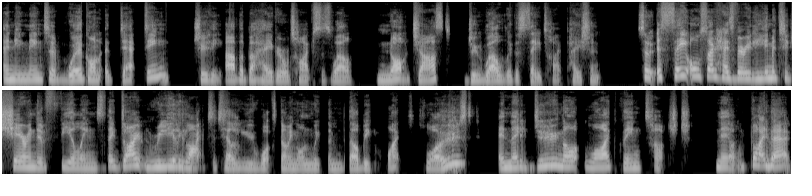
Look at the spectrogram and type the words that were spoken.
and you need to work on adapting to the other behavioral types as well, not just do well with a C type patient. So a C also has very limited sharing of feelings. They don't really like to tell you what's going on with them. They'll be quite closed and they do not like being touched. Now, by that,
